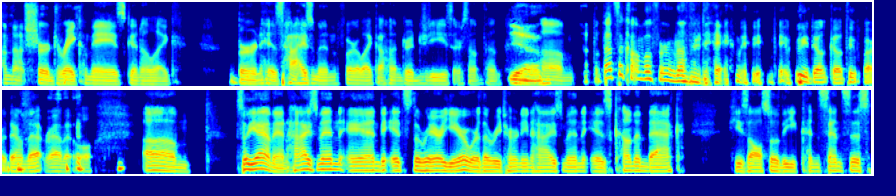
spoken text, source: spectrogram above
I'm not sure Drake Maye is gonna like burn his Heisman for like a hundred G's or something. Yeah. Um, but that's a combo for another day. maybe maybe we don't go too far down that rabbit hole. Um, so yeah, man, Heisman, and it's the rare year where the returning Heisman is coming back. He's also the consensus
